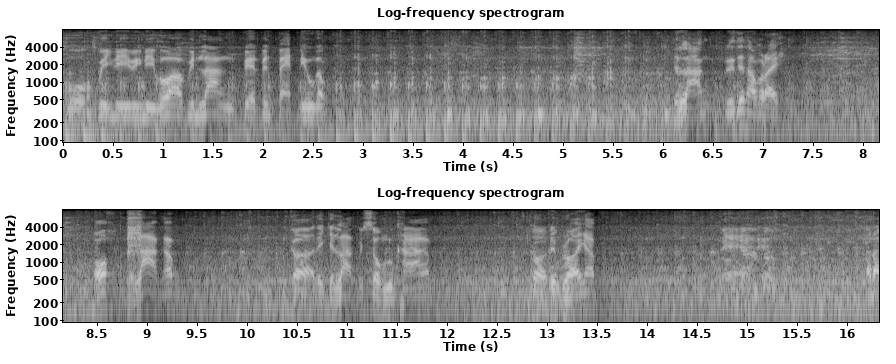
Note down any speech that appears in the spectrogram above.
โอ้วิ่งดีวิ่งดีเพราะว่าวินล่างเปลี่ยนเป็น 8 นิ้วครับ จะล้างหรือจะทำอะไรอ๋อจะลากครับ ก็เดี๋ยวจะลากไปส่งลูกค้าครับ ก็เรียบร้อยครับแหมอะไร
